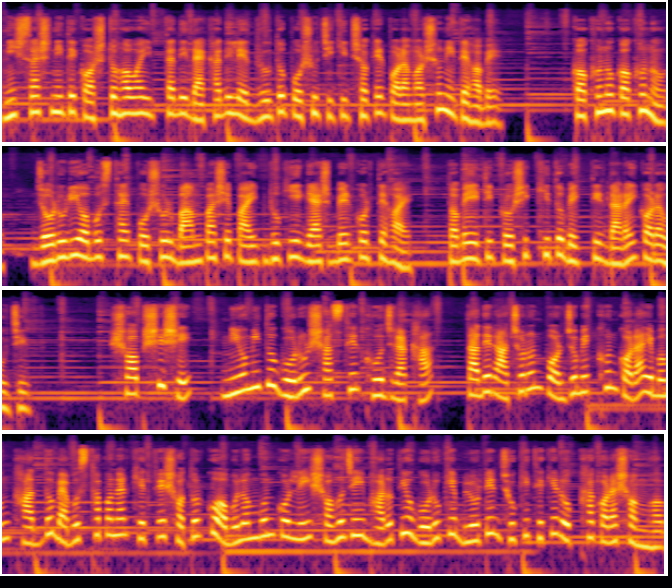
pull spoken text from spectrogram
নিঃশ্বাস নিতে কষ্ট হওয়া ইত্যাদি দেখা দিলে দ্রুত পশু চিকিৎসকের পরামর্শ নিতে হবে। কখনো কখনো জরুরি অবস্থায় পশুর বাম পাশে পাইপ ঢুকিয়ে গ্যাস বের করতে হয়, তবে এটি প্রশিক্ষিত ব্যক্তির দ্বারাই করা উচিত। সবশেষে, নিয়মিত গরুর স্বাস্থ্যের খোঁজ রাখা তাদের আচরণ পর্যবেক্ষণ করা এবং খাদ্য ব্যবস্থাপনার ক্ষেত্রে সতর্ক অবলম্বন করলেই সহজেই ভারতীয় গরুকে ব্লোটের ঝুঁকি থেকে রক্ষা করা সম্ভব।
